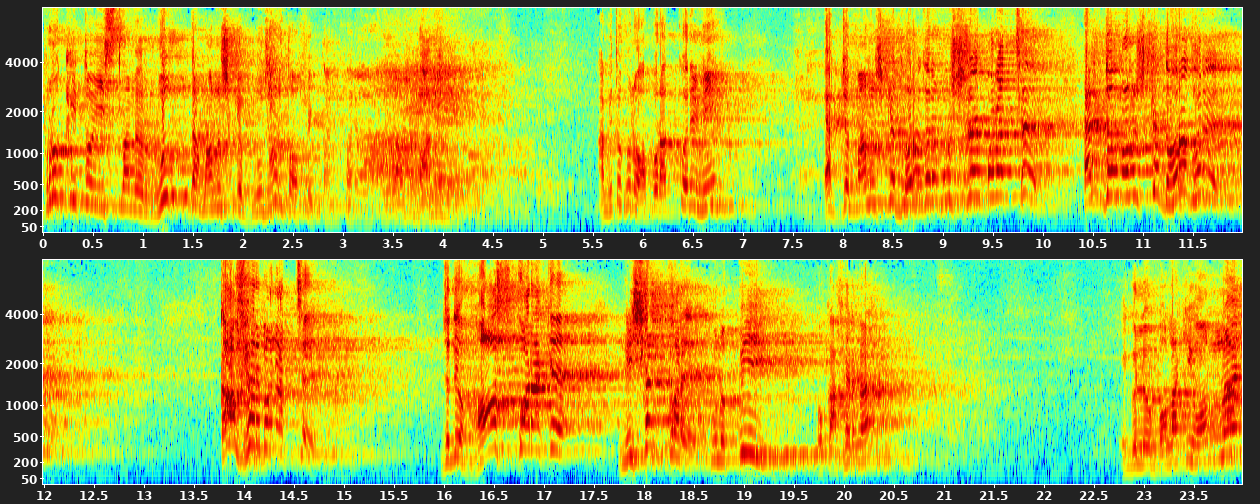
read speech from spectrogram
প্রকৃত ইসলামের রূপটা মানুষকে বোঝার তৌফিক দান করে। আমি তো কোনো অপরাধ করিনি। একজন মানুষকে ধরে ধরে মুশরেক বানাচ্ছে, একজন মানুষকে ধরে ধরে কাফের বানাচ্ছে। যদি হজ করাকে নিষেধ করে, কোনো পি ও কাফের না। এগুলো বলা কি অন্যায়?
